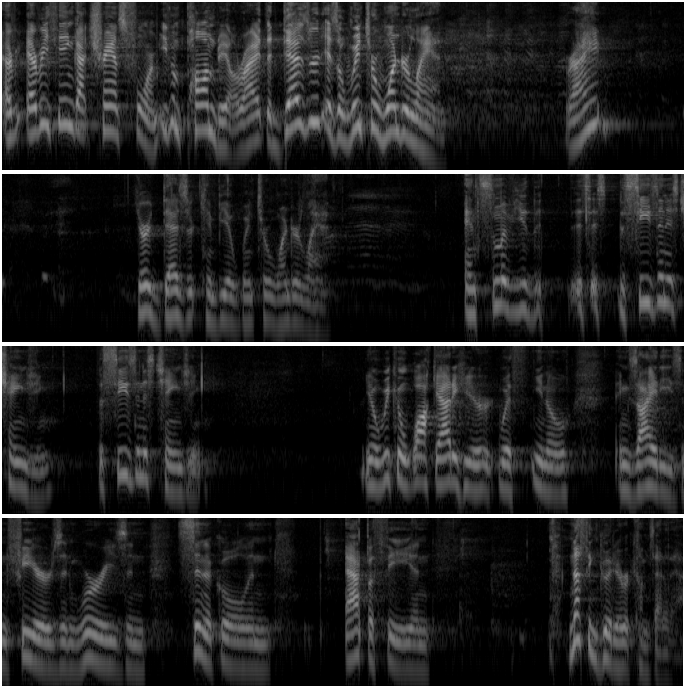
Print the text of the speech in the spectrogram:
every, everything got transformed. Even Palmdale, right? The desert is a winter wonderland right? Your desert can be a winter wonderland. And some of you, the, it's, it's, the season is changing. The season is changing. You know, we can walk out of here with, you know, anxieties and fears and worries and cynical and apathy, and nothing good ever comes out of that.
